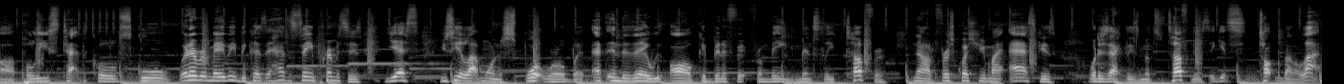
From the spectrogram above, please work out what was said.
uh, police, tactical, school, whatever it may be, because it has the same premises. Yes, you see a lot more in the sport world, but at the end of the day, we all could benefit from being mentally tougher. Now, the first question you might ask is, what exactly is mental toughness? It gets talked about a lot.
